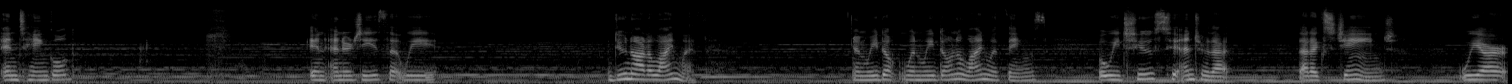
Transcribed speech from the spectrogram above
entangled in energies that we do not align with. And we don't when we don't align with things, but we choose to enter that that exchange, we are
